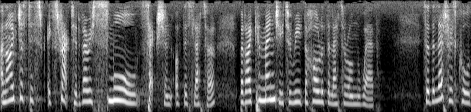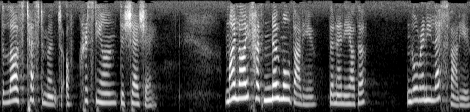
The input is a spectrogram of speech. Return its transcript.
And I've just extracted a very small section of this letter, but I commend you to read the whole of the letter on the web. So the letter is called The Last Testament of Christian de Chergé. My life has no more value than any other, nor any less value.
